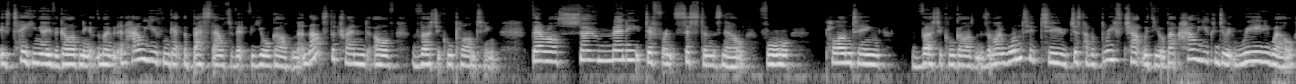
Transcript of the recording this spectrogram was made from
is taking over gardening at the moment and how you can get the best out of it for your garden. And that's the trend of vertical planting. There are so many different systems now for planting vertical gardens and I wanted to just have a brief chat with you about how you can do it really well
